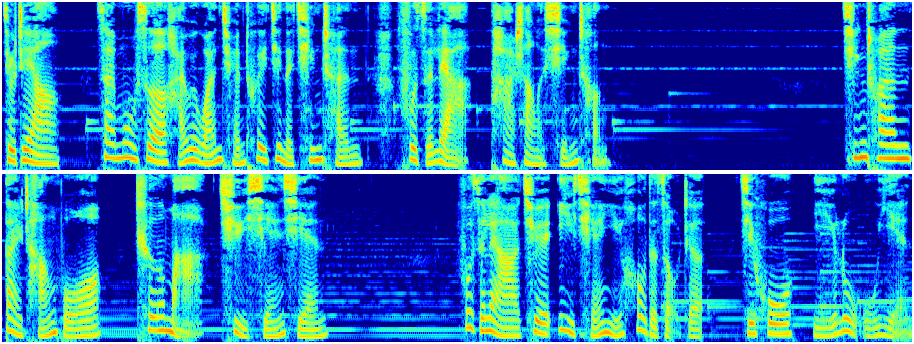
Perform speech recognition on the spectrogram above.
就这样，在暮色还未完全褪尽的清晨，父子俩踏上了行程。青川带长柏，车马去闲闲。父子俩却一前一后的走着，几乎一路无言。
